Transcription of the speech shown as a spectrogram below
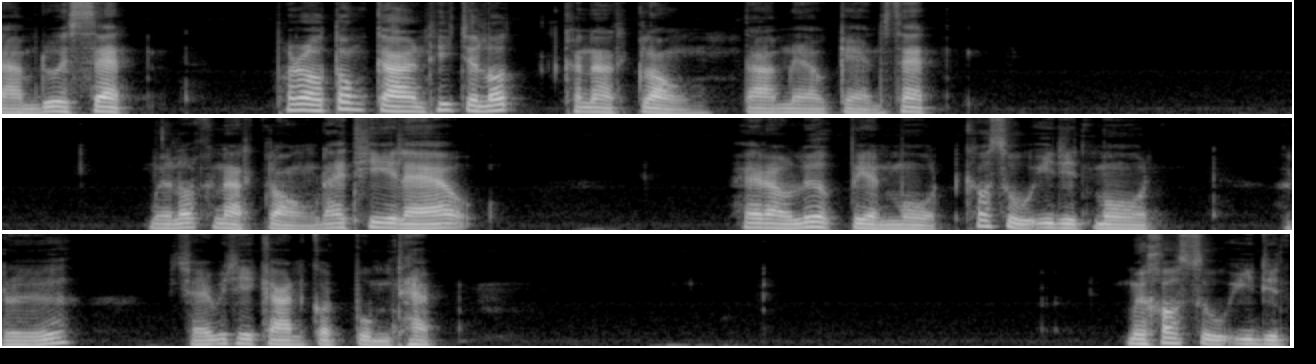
ตามด้วย Z เพราะเราต้องการที่จะลดขนาดกล่องตามแนวแกน Z เมื่อลดขนาดกล่องได้ที่แล้ว ให้เราเลือกเปลี่ยนโหมดเข้าสู่ Edit Mode หรือใช้วิธีการกดปุ่มแท็บ เมื่อเข้าสู่ Edit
